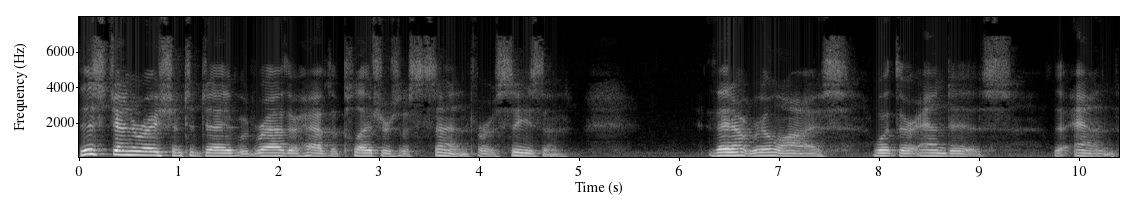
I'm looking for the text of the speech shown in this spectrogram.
This generation today would rather have the pleasures of sin for a season they don't realize what their end is. The end.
